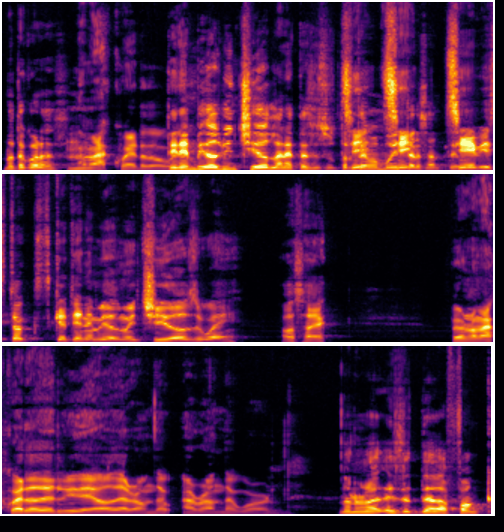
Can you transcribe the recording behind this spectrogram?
¿No te acuerdas? No me acuerdo, güey. Tienen videos bien chidos, la neta. Ese es otro Sí, tema muy sí, interesante. Sí, he visto que tienen videos muy chidos, güey. O sea, pero no me acuerdo del video de Around the, Around the World. No, no, no, es de, de The Funk.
